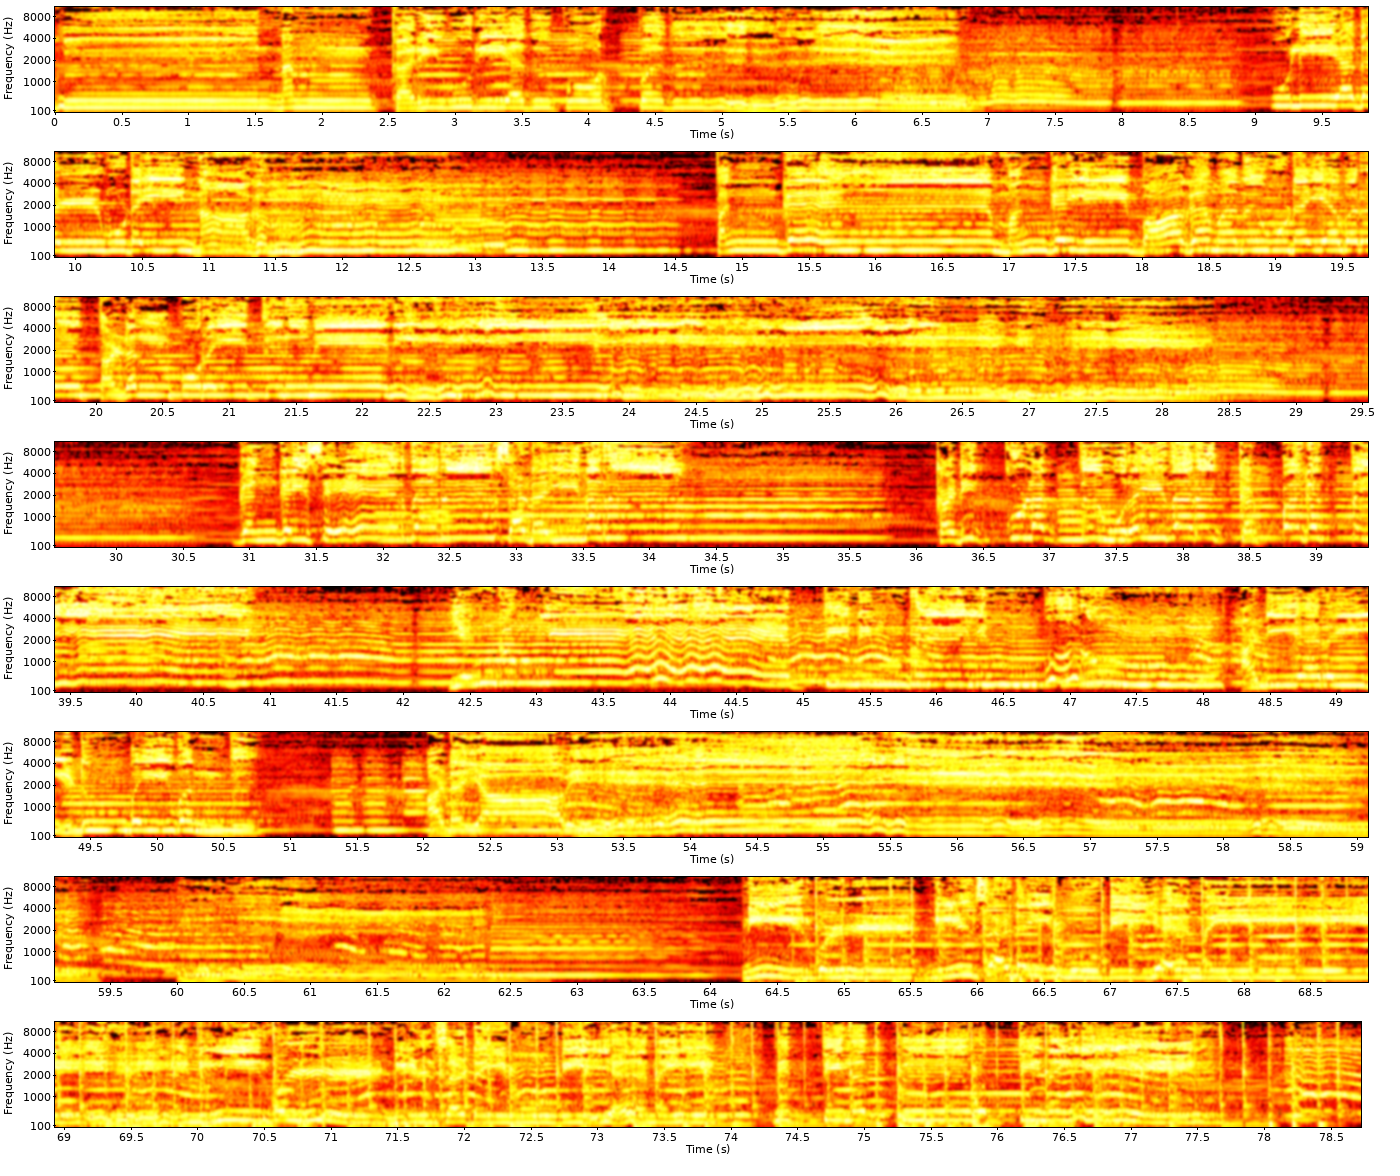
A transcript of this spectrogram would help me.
பொங்கு நன் கரிவுரியது போர்ப்பது புலியதழ் உடை நாகம் தங்க மங்கையை பாகமது உடையவர் தழல் புரை திருமேனி. கங்கை சேர்தரு சடையினரு. கடிக்குளத்து உரைதரு கற்பகத்தை. எங்கும் ஏத்தி நின்று இன்புறும் அடியரை இடும்பை வந்து அடையாவே. நீர்கொள் நீள் சடை முடியனை. நீர்கொள் நீள் சடை முடியனை. நித்திலத்து ஒத்தினை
